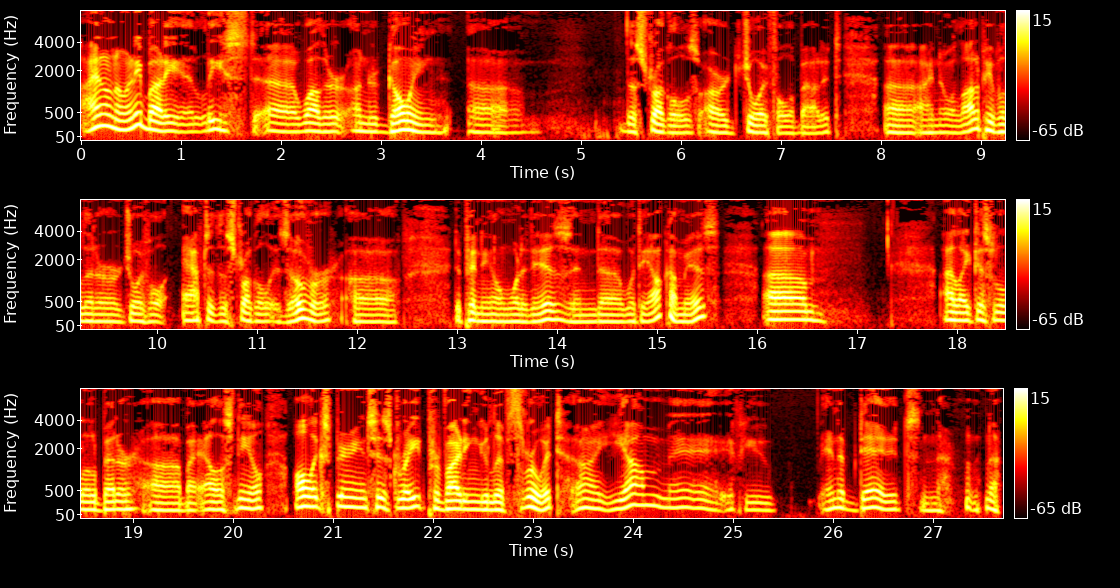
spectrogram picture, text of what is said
I don't know anybody, at least uh, while they're undergoing uh, the struggles, are joyful about it. Uh, I know a lot of people that are joyful after the struggle is over uh, depending on what it is and what the outcome is. Um, I like this one a little better uh, by Alice Neel. All experience is great, providing you live through it. Uh, yum, eh, if you end up dead, it's not, not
